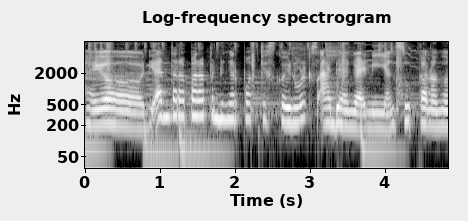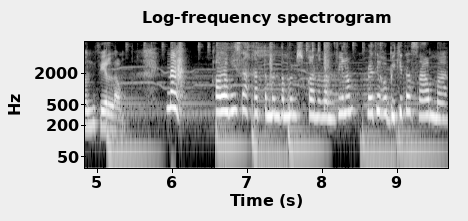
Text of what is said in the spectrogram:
Ayo, di antara para pendengar podcast Coinworks ada nggak nih yang suka nonton film? Nah, kalau misalkan teman-teman suka nonton film, berarti hobi kita sama.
